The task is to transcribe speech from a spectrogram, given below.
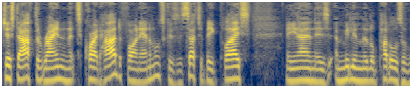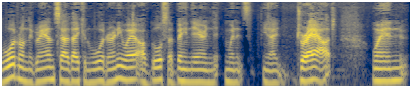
just after rain and it's quite hard to find animals because it's such a big place. You know, and there's a million little puddles of water on the ground, so they can water anywhere. I've also been there in, when it's you know drought, when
